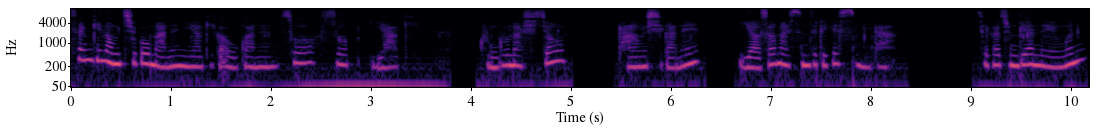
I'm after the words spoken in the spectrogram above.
생기 넘치고 많은 이야기가 오가는 수어 수업 이야기. 궁금하시죠? 다음 시간에 이어서 말씀드리겠습니다. 제가 준비한 내용은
